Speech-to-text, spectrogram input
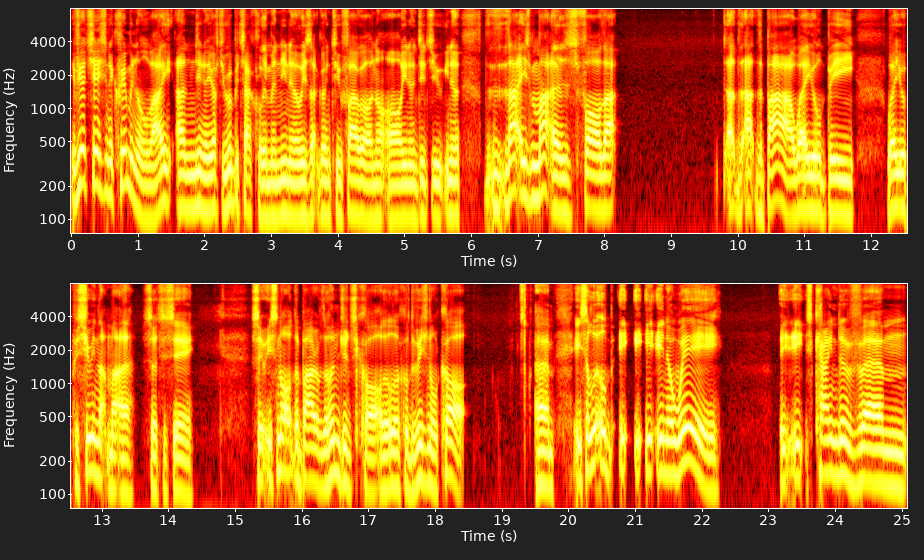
If you're chasing a criminal, right, and you know you have to rubber tackle him, and you know is that going too far or not, or you know did you, you know, that is matters for that at, at the bar where you'll be, where you're pursuing that matter, so to say. So it's not at the bar of the hundreds court or the local divisional court. Um, it's a little, it, it, in a way, it, it's kind of um,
